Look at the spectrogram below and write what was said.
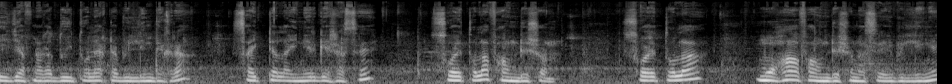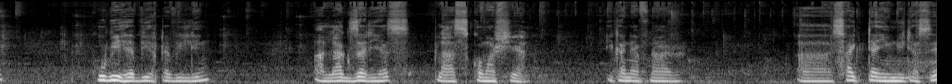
এই যে আপনারা দুই তলা একটা বিল্ডিং দেখরা সাইডটা লাইনের গ্যাস আছে ছয়তলা ফাউন্ডেশন। ছয়তলা মহা ফাউন্ডেশন আছে এই বিল্ডিংয়ে খুবই হেভি একটা বিল্ডিং, আর লাক্সারিয়াস প্লাস কমার্শিয়াল এখানে আপনার ষাটটা ইউনিট আছে।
